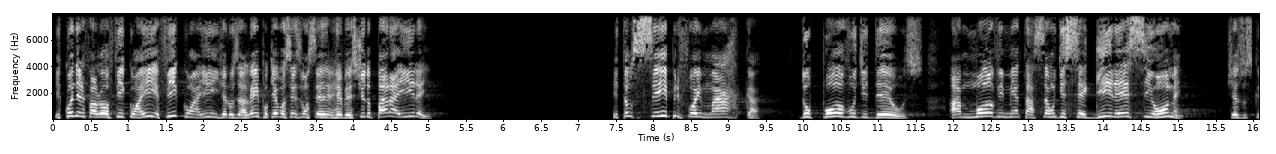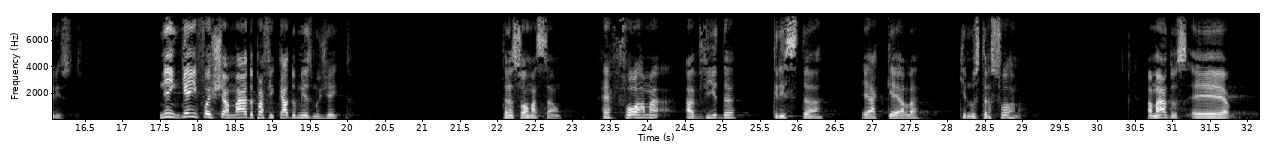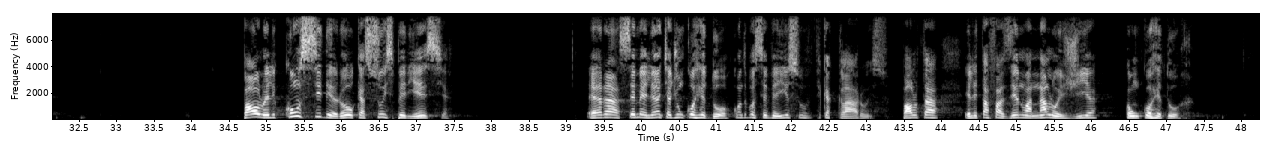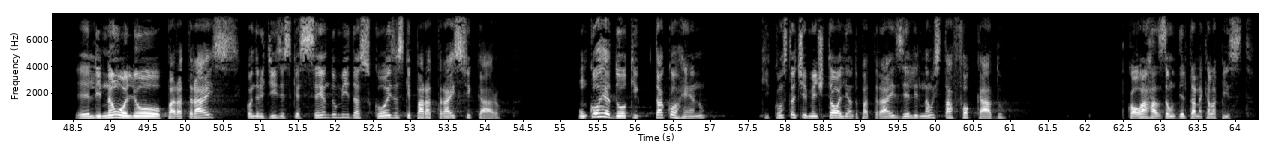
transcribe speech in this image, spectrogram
E quando ele falou ficam aí, ficam aí em Jerusalém, porque vocês vão ser revestidos para irem. Então sempre foi marca do povo de Deus a movimentação de seguir esse homem, Jesus Cristo. Ninguém foi chamado para ficar do mesmo jeito. Transformação. Reforma a vida cristã é aquela que nos transforma. Amados, é, Paulo ele considerou que a sua experiência era semelhante à de um corredor. Quando você vê isso, fica claro isso. Paulo tá, ele está fazendo uma analogia com um corredor. Ele não olhou para trás, quando ele diz esquecendo-me das coisas que para trás ficaram. Um corredor que está correndo, que constantemente está olhando para trás, ele não está focado qual a razão dele estar tá naquela pista.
